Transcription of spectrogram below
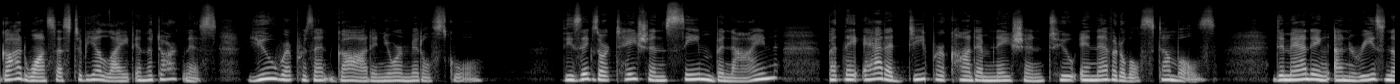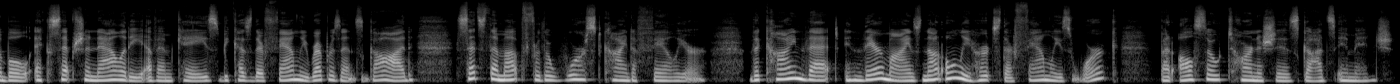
God wants us to be a light in the darkness. You represent God in your middle school. These exhortations seem benign, but they add a deeper condemnation to inevitable stumbles. Demanding unreasonable exceptionality of MKs because their family represents God sets them up for the worst kind of failure, the kind that, in their minds, not only hurts their family's work, but also tarnishes God's image.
